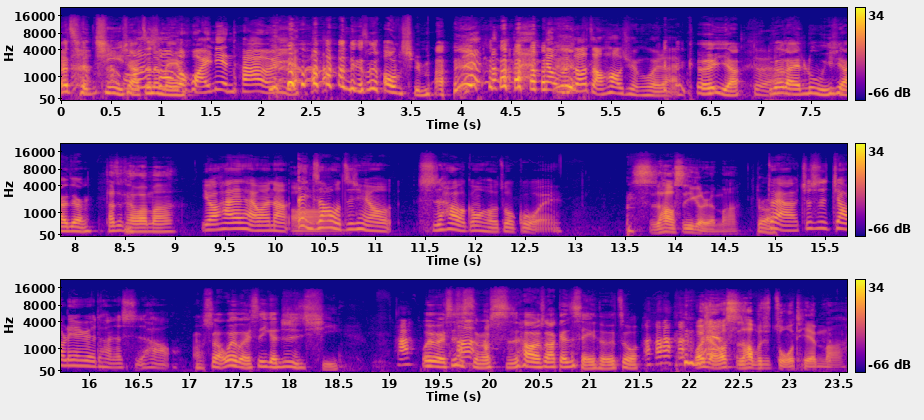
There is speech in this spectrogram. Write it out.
要澄清一下，真的没有。我怀念他而已啊。那个是浩群吗？那我们说要找浩群回来。可以啊。对。你就来录一下这样。他在台湾吗？有，他在台湾呢。但你知道我之前有十号有跟我合作过哎。十号是一个人吗？对啊，对啊，就是教练乐团的十号。哦，是啊，我以为是一个日期。哈我以为是什么十号的时候要跟谁合作。我想说十号不是昨天吗？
